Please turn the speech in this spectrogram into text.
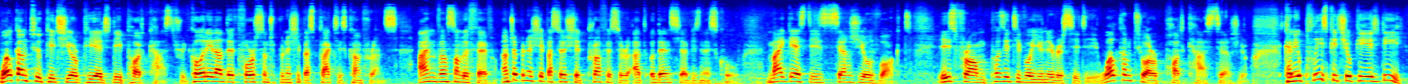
Welcome to Pitch Your PhD podcast, recorded at the fourth Entrepreneurship as Practice conference. I'm Vincent Lefebvre, Entrepreneurship Associate Professor at Audencia Business School. My guest is Sergio Vogt. He's from Positivo University. Welcome to our podcast, Sergio. Can you please pitch your PhD?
